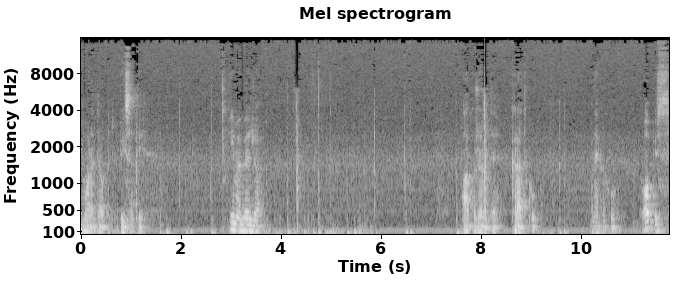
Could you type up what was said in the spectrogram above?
morate opet upisati ime badge Ako želite kratku nekakvu opis,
